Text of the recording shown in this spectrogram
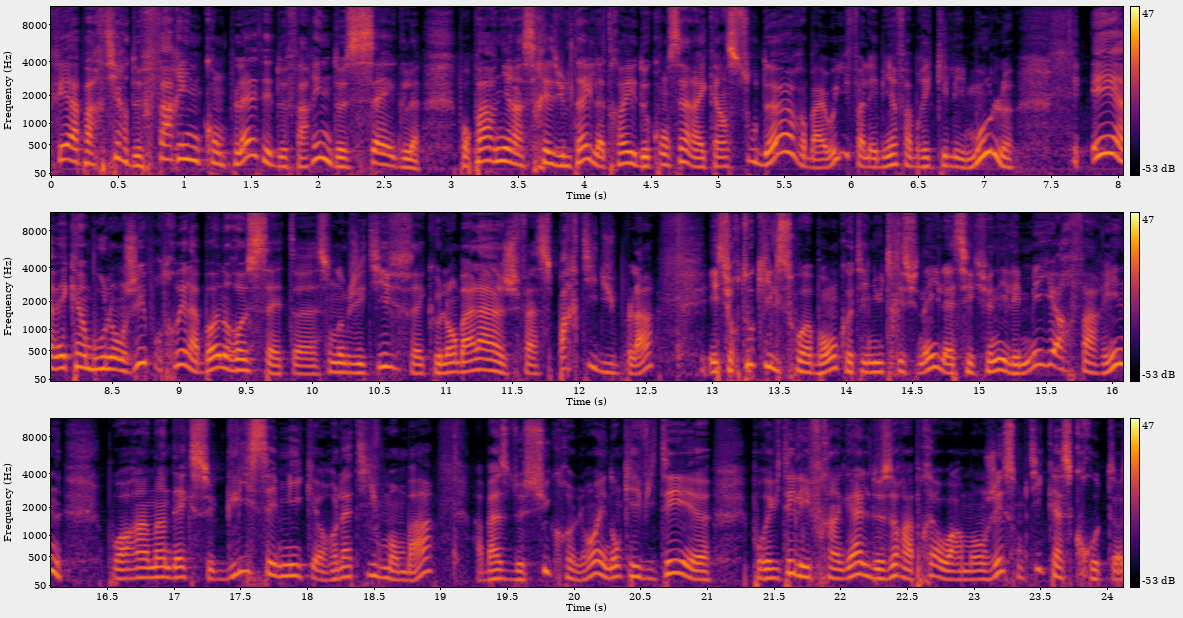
créé à partir de farine complète et de farine de seigle. Pour parvenir à ce résultat, il a travaillé de concert avec un soudeur, bah oui, il fallait bien fabriquer les moules, et avec un boulanger pour trouver la bonne recette. Euh, Son objectif, c'est que l'emballage fasse partie du plat et surtout qu'il soit bon. Côté nutritionnel, il a sélectionné les meilleures farines pour avoir un index glycémique relativement bas à base de sucre lent et donc éviter, euh, pour éviter les fringales deux heures après avoir mangé son petit casse-croûte.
